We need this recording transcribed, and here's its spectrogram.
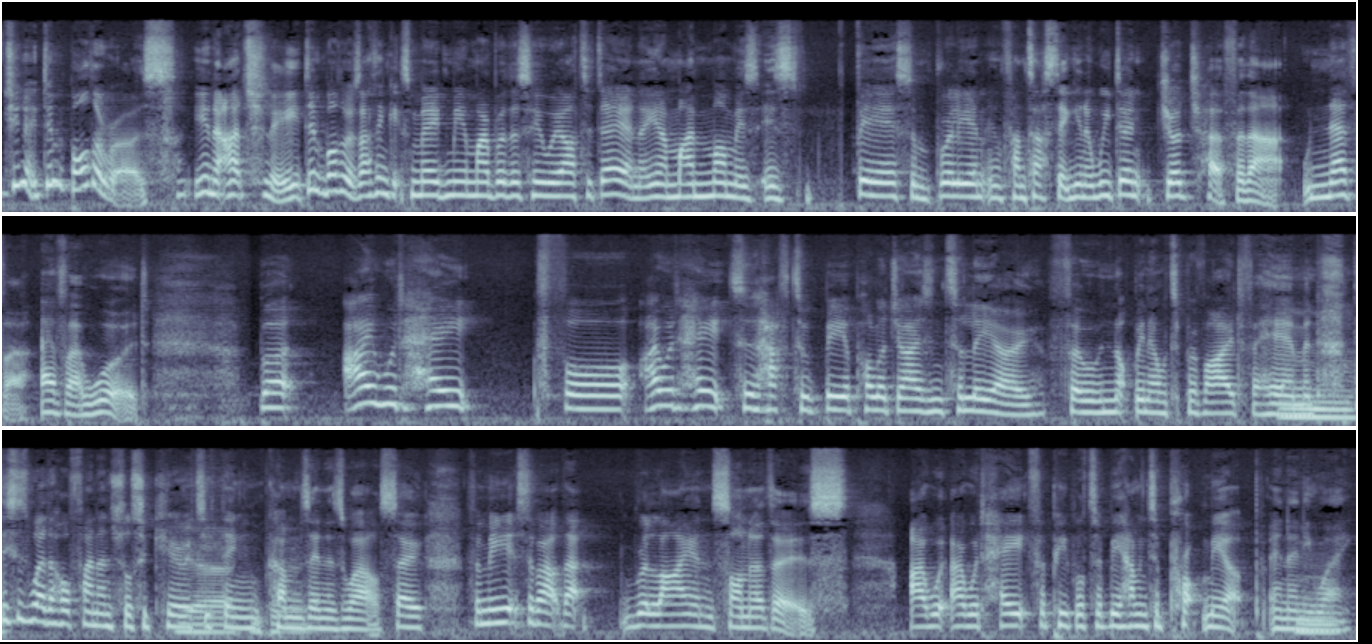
do you know, it didn't bother us. You know, actually, it didn't bother us. I think it's made me and my brothers who we are today. And, uh, you know, my mum is, is fierce and brilliant and fantastic. You know, we don't judge her for that. We never, ever would. But I would hate for I would hate to have to be apologising to Leo for not being able to provide for him, and mm. this is where the whole financial security Yeah, thing completely. comes in as well. So for me, it's about that reliance on others. I would I would hate for people to be having to prop me up in any mm. way.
